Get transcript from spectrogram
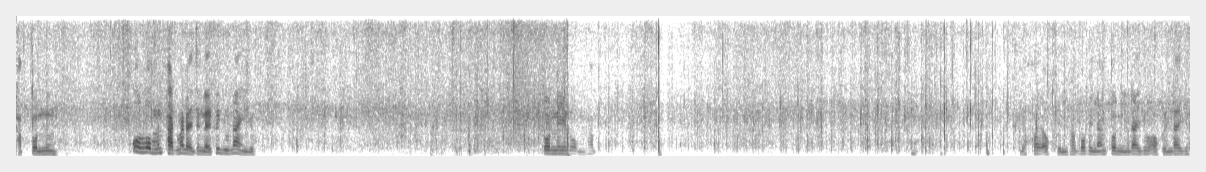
ครับต้นหนึ่งโอ้ลมมันพัดมาได้จังไดคืออยู่ในอยู่ ต้นนี้ลมครับเดี๋ยวค่อยเอาขึ้นครับว่าเป็นยังต้นนี้ได้อยู่เอาขึ้นได้อยู่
